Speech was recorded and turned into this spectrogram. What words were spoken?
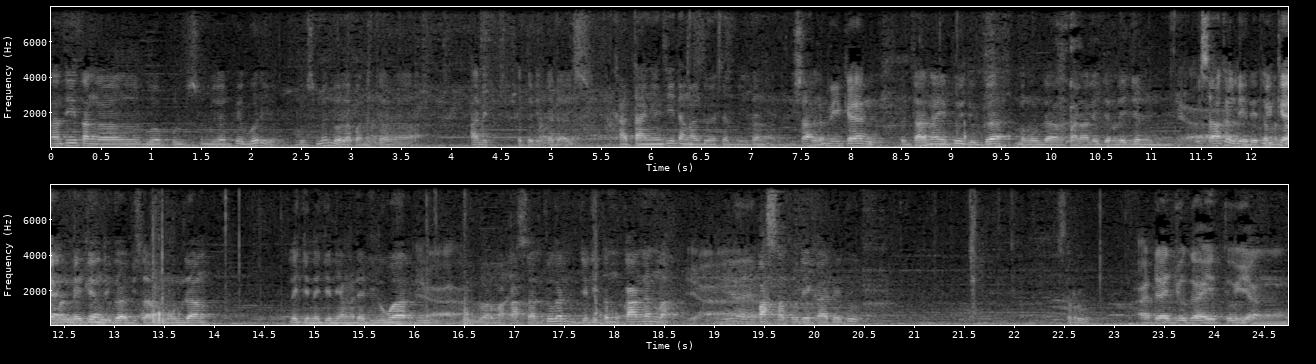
nanti tanggal 29 Februari ya 29 28 acara Anif satu dekade Ais Katanya sih tanggal 29 ya. Misalkan weekend. rencana itu juga mengundang para legend-legend Ya. Misalkan jadi teman-teman legend weekend. juga bisa mengundang legend-legend yang ada di luar di, Ya. di luar Makassar itu kan jadi temu kangen lah Ya. Iya, pas satu dekade itu seru Ada juga itu yang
